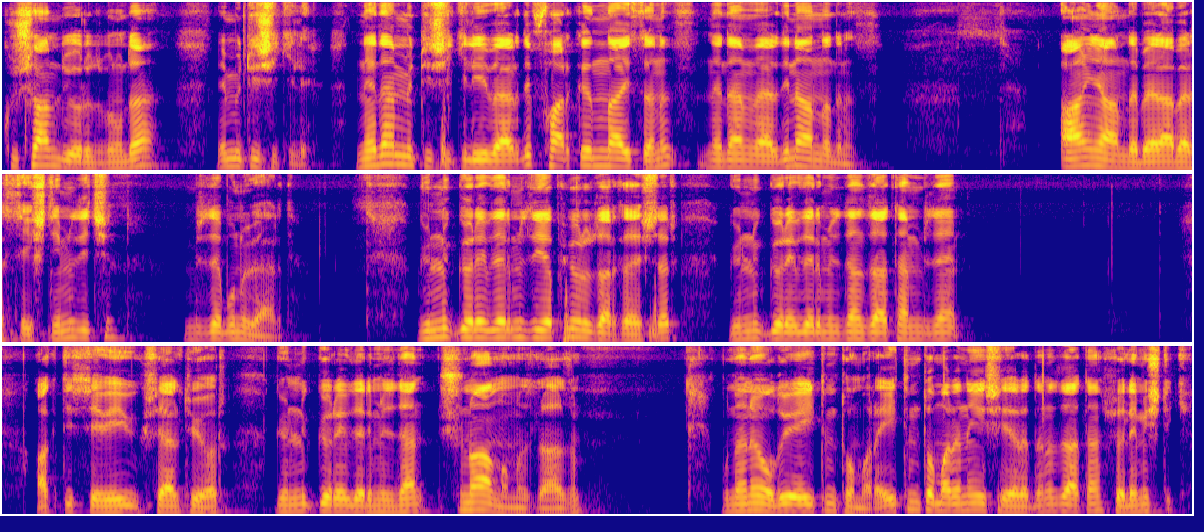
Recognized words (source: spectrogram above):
kuşan diyoruz bunu da ve müthiş ikili. Neden müthiş ikiliyi verdi? Farkındaysanız neden verdiğini anladınız. Aynı anda beraber seçtiğimiz için bize bunu verdi. Günlük görevlerimizi yapıyoruz arkadaşlar. Günlük görevlerimizden zaten bize aktif seviyeyi yükseltiyor. Günlük görevlerimizden şunu almamız lazım. Buna ne oluyor? Eğitim tomarı. Eğitim tomarı ne işe yaradığını zaten söylemiştik.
